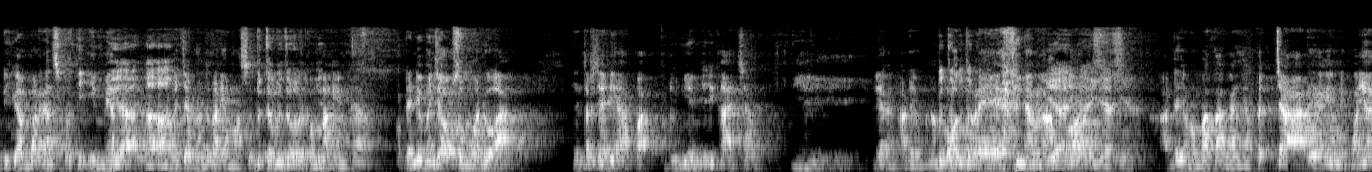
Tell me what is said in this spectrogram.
digambarkan seperti email. Iya, heeh. Karena zaman itu kan yang masuk Betul, betul. berkembang email. Dan dia menjawab semua doa. Yang terjadi apa? Dunia menjadi kacau. Ya kan? Ada yang menang Betul, betul. lotre, ada yang Iya, apa, iya, iya, iya. ada yang rumah tangganya pecah, ada yang ini pokoknya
